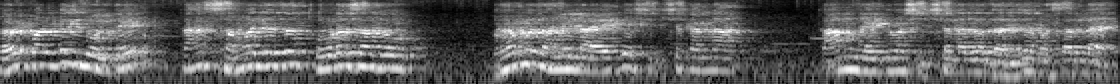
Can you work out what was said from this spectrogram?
थर्ड पार्टीच बोलते तर हा समाजाचा थोडासा जो भ्रम झालेला आहे की शिक्षकांना काम नाही किंवा शिक्षणाचा दर्जा घसरलाय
